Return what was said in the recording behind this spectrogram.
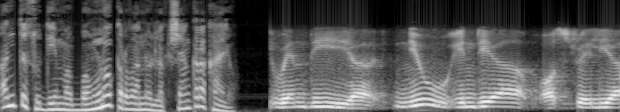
અંત સુધીમાં બમણો કરવાનો લક્ષ્યાંક રખાયો when the uh, new India Australia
